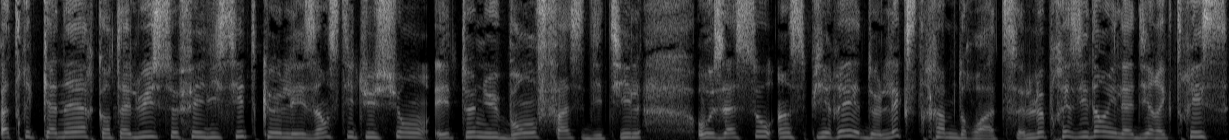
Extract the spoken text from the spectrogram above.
Patrick Caner, quant à lui, se félicite que les institutions aient tenu bon face, dit-il, aux assauts inspirés de l'extrême droite. Le président et la directrice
